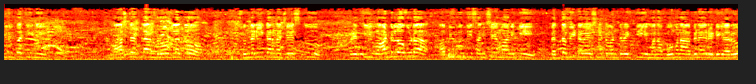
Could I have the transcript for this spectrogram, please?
తిరుపతిని మాస్టర్ ప్లాన్ రోడ్లతో సుందరీకరణ చేస్తూ ప్రతి వార్డులో కూడా అభివృద్ధి సంక్షేమానికి పెద్దపీట వేసినటువంటి వ్యక్తి మన భూమన అభినయ్ రెడ్డి గారు.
